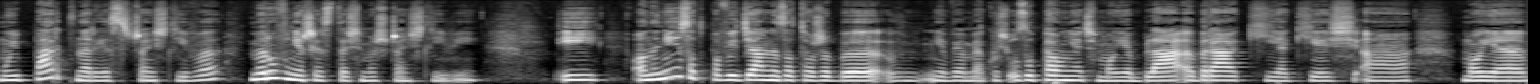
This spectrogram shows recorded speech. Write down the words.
mój partner jest szczęśliwy, my również jesteśmy szczęśliwi. I on nie jest odpowiedzialny za to, żeby, nie wiem, jakoś uzupełniać moje bla, braki, jakieś a, moje,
